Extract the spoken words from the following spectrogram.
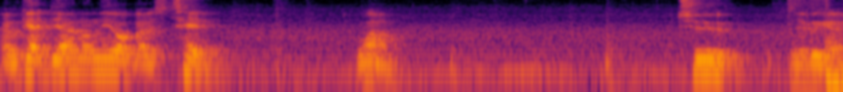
and get down on the elbows, 10. One, two, there we go.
